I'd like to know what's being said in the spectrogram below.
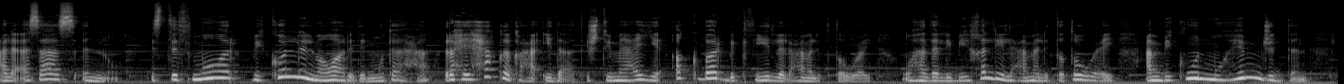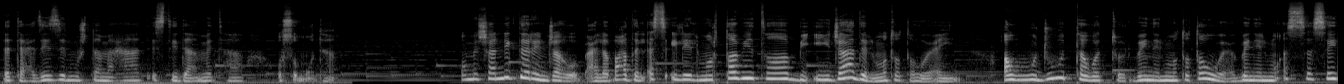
على أساس أنه استثمار بكل الموارد المتاحة رح يحقق عائدات اجتماعية أكبر بكثير للعمل التطوعي وهذا اللي بيخلي العمل التطوعي عم بيكون مهم جدا لتعزيز المجتمعات استدامتها وصمودها. ومشان نقدر نجاوب على بعض الأسئلة المرتبطة بإيجاد المتطوعين أو وجود توتر بين المتطوع وبين المؤسسة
